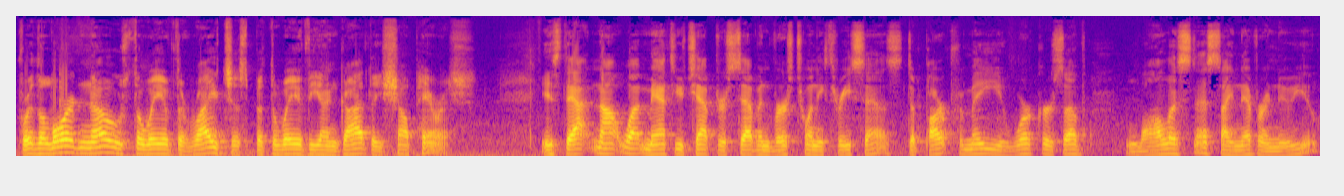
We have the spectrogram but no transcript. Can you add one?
For the Lord knows the way of the righteous, but the way of the ungodly shall perish. Is that not what Matthew chapter 7, verse 23 says? Depart from me, you workers of lawlessness, I never knew you.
